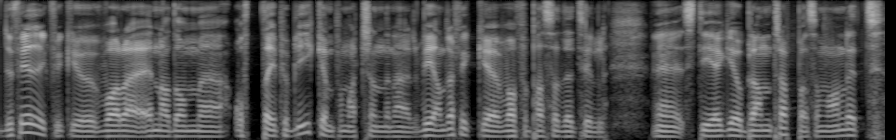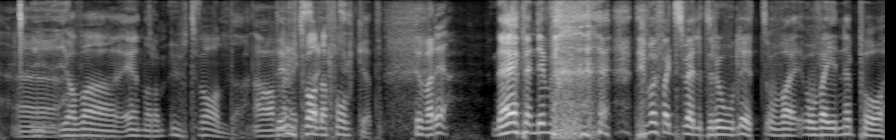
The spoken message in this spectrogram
du Fredrik fick ju vara en av de åtta i publiken på matchen den här. Vi andra fick vara förpassade till stege och brandtrappa som vanligt. Jag var en av de utvalda. ja, det utvalda exakt. folket. Hur var det? Nej men det var, det var faktiskt väldigt roligt att vara, att vara inne på,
